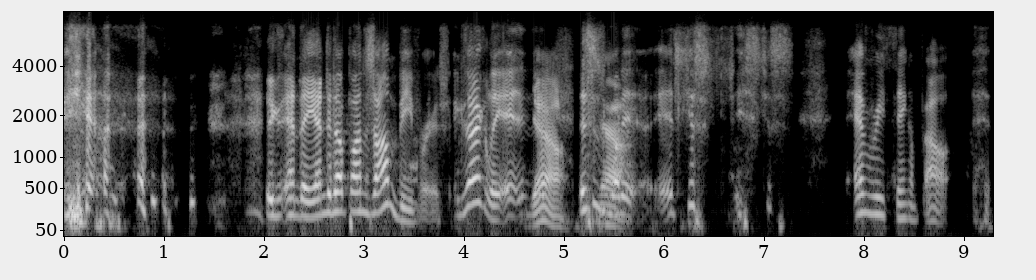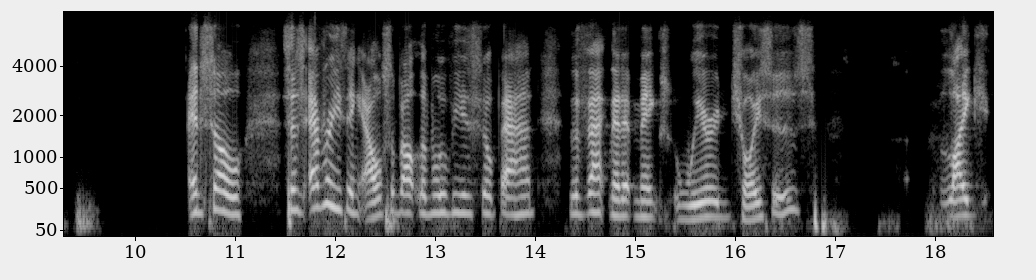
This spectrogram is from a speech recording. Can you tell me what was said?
Yeah. And they ended up on zombeavers exactly. It- Yeah. this is what it it's just it's just everything about it. And so since everything else about the movie is so bad the fact that it makes weird choices like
